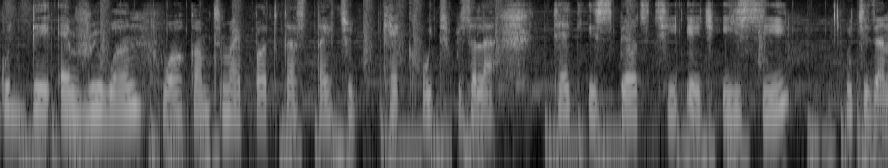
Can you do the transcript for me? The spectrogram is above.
Good day, everyone. Welcome to my podcast titled Tech with Priscilla. Tech is spelled T H E C, which is an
